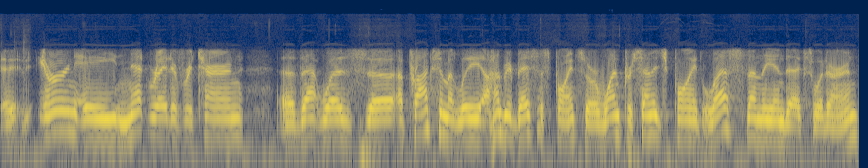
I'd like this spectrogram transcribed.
uh, earn a net rate of return uh, that was uh, approximately 100 basis points or one percentage point less than the index would earn.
